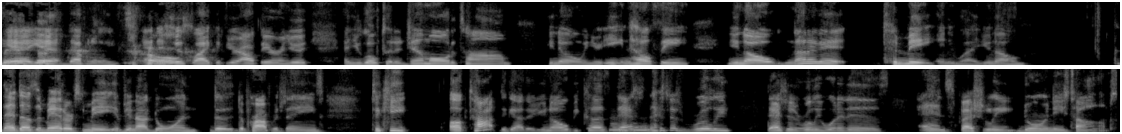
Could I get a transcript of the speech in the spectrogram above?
You yeah, yeah, definitely. so, and it's just like if you're out there and you and you go to the gym all the time, you know, and you're eating healthy, you know, none of that to me anyway, you know, that doesn't matter to me if you're not doing the the proper things to keep up top together, you know, because that's mm-hmm. that's just really that's just really what it is, and especially during these times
